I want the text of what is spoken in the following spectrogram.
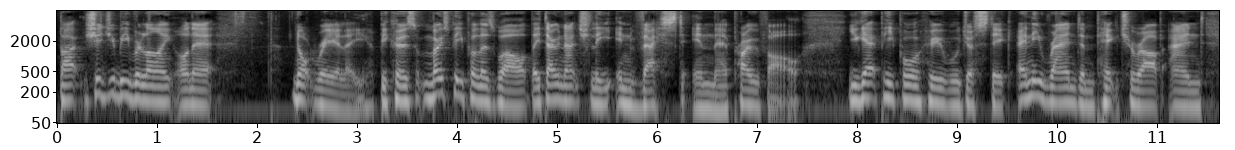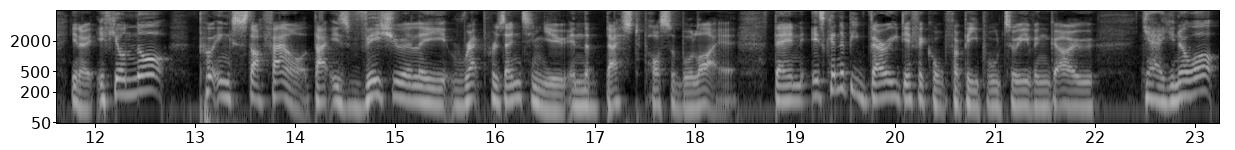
But should you be relying on it? Not really, because most people as well, they don't actually invest in their profile. You get people who will just stick any random picture up, and you know, if you're not putting stuff out that is visually representing you in the best possible light, then it's going to be very difficult for people to even go, yeah, you know what?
